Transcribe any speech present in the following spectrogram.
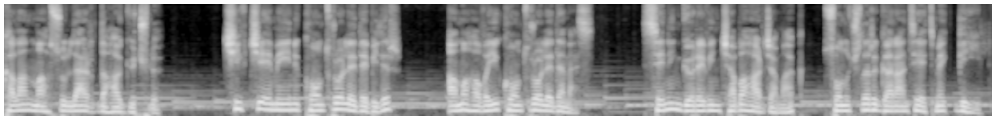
Kalan mahsuller daha güçlü. Çiftçi emeğini kontrol edebilir ama havayı kontrol edemez. Senin görevin çaba harcamak, sonuçları garanti etmek değil.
